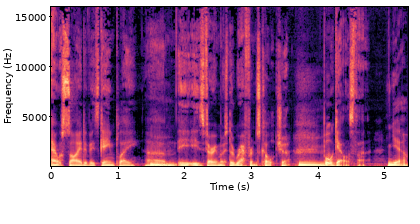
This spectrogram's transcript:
outside of its gameplay. Um, it is very much the reference culture, but we'll get onto that. Yeah,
